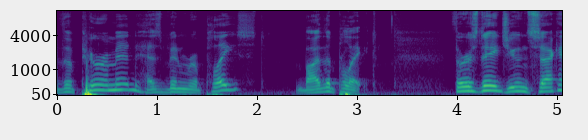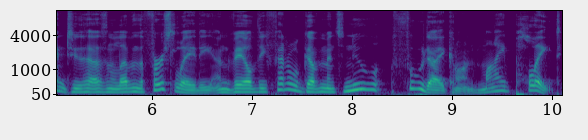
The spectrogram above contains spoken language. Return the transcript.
The pyramid has been replaced by the plate. Thursday, June 2, 2011, the First Lady unveiled the federal government's new food icon, My Plate,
